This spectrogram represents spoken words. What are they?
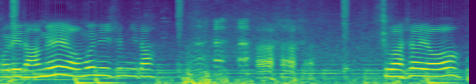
우리 남의 어머니십니다. 수고하셔요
